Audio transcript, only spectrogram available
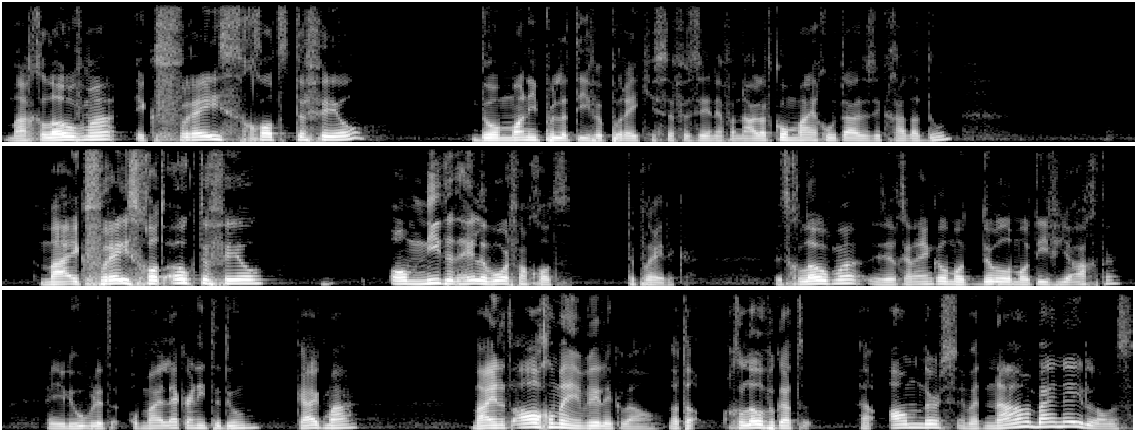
maar geloof me, ik vrees God te veel door manipulatieve preekjes te verzinnen. Van nou, dat komt mij goed uit, dus ik ga dat doen. Maar ik vrees God ook te veel om niet het hele woord van God te prediken. Dus geloof me, er zit geen enkel dubbele motief hierachter. En jullie hoeven dit op mij lekker niet te doen. Kijk maar. Maar in het algemeen wil ik wel. Dat er, geloof ik dat er anders, en met name bij Nederlanders,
